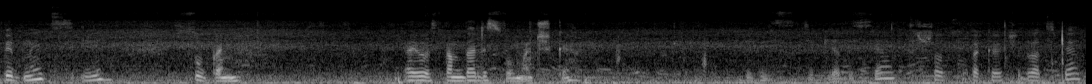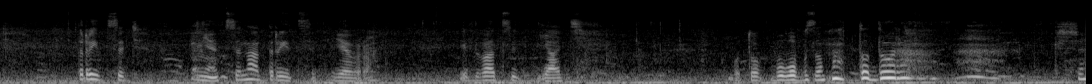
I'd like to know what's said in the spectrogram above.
спідниць і суконь. А ось там далі сумочки. 250. Що це таке? Чи 25? 30. Ні, ціна 30 євро. І 25. Бо то було б занадто дорого. Так що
